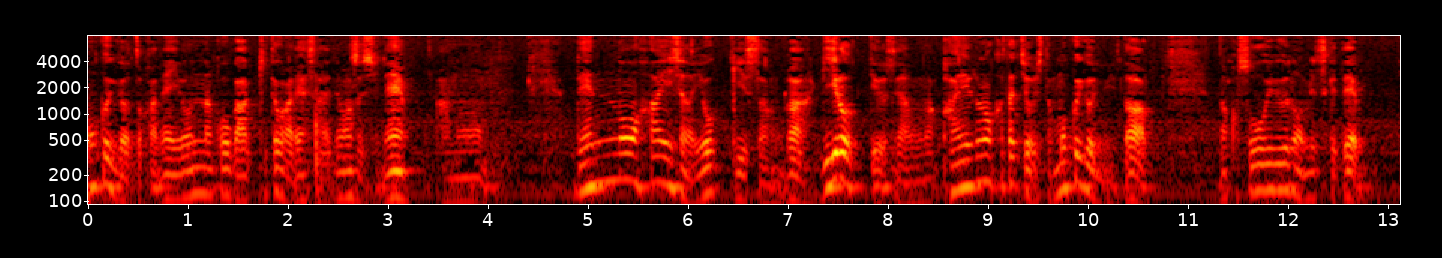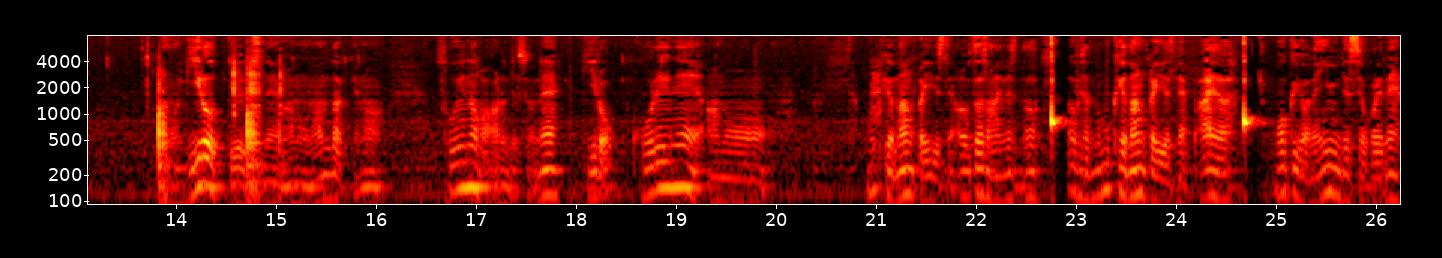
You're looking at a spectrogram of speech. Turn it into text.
木魚とかね、いろんなこう楽器とかね、されてますしね。あの、電脳廃車のヨッキーさんが、ギロっていうですね、あの、カエルの形をした木魚に似た、なんかそういうのを見つけて、あの、ギロっていうですね、あの、なんだっけな、そういうのがあるんですよね。ギロ。これね、あの、木魚なんかいいですね。あ、歌さんありますね。あ、青木さんの木魚なんかいいですね。あれだ。木魚ね、いいんですよ、これね。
